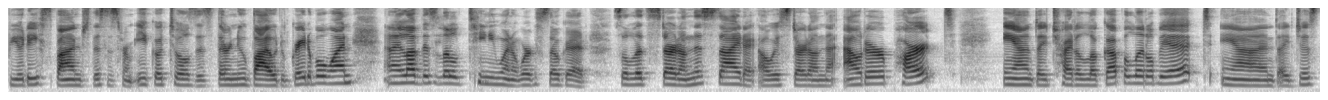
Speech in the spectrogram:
beauty sponge. This is from EcoTools. It's their new biodegradable one. And I love this little teeny one. It works so good. So let's start on this side. I always start on the outer part and I try to look up a little bit and I just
